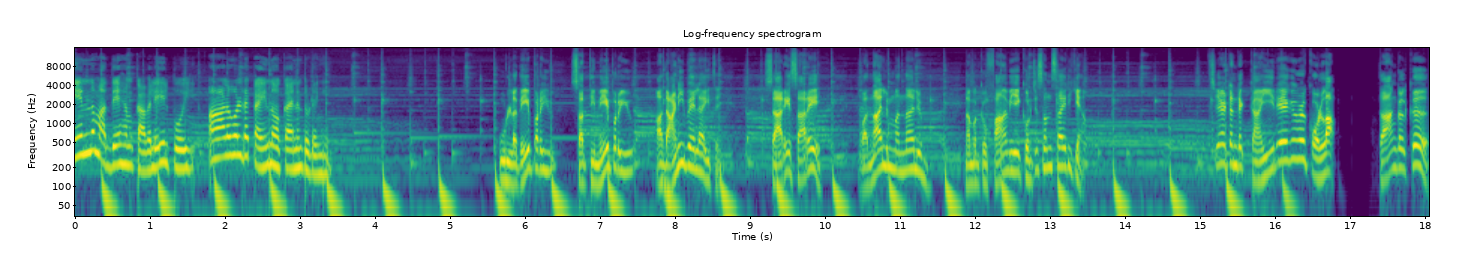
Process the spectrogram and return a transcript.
എന്നും അദ്ദേഹം കവലയിൽ പോയി ആളുകളുടെ കൈ നോക്കാനും തുടങ്ങി. ഉള്ളതേ പറയൂ സത്യമേ പറയൂ അതാണ് ഈ വേലായുധൻ. സാറേ സാറേ വന്നാലും വന്നാലും നമുക്ക് ഭാവിയെ കുറിച്ച് സംസാരിക്കാം. ചേട്ടന്റെ കൈരേഖകൾ കൊള്ളാം. താങ്കൾക്ക്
